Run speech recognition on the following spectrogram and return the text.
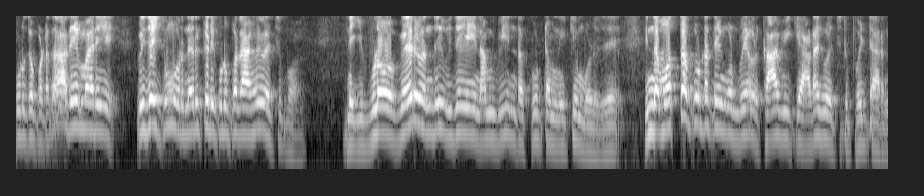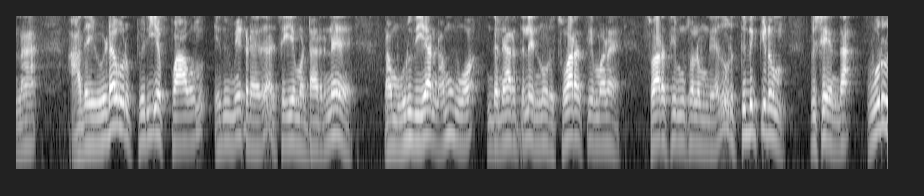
கொடுக்கப்பட்டதோ அதே மாதிரி விஜய்க்கும் ஒரு நெருக்கடி கொடுப்பதாகவே வச்சுப்போம். இன்றைக்கி இவ்வளோ பேர் வந்து விஜயை நம்பி இந்த கூட்டம் நிற்கும் பொழுது இந்த மொத்த கூட்டத்தையும் கொண்டு போய் அவர் காவிக்கு அடகு வச்சுட்டு போயிட்டாருன்னா அதை விட ஒரு பெரிய பாவம் எதுவுமே கிடையாது. அது செய்ய மாட்டாருன்னு நாம் உறுதியாக நம்புவோம். இந்த நேரத்தில் இன்னொரு சுவாரஸ்யமான சுவாரஸ்யம்னு சொல்ல முடியாது ஒரு திடுக்கிடும் விஷயந்தான். ஒரு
